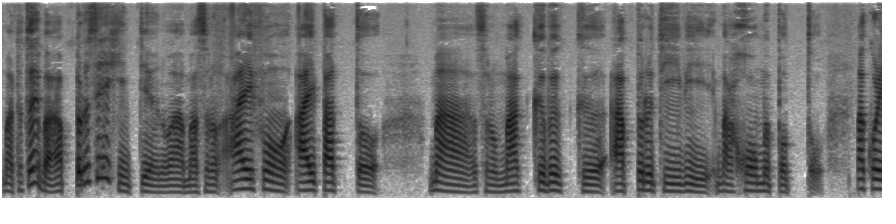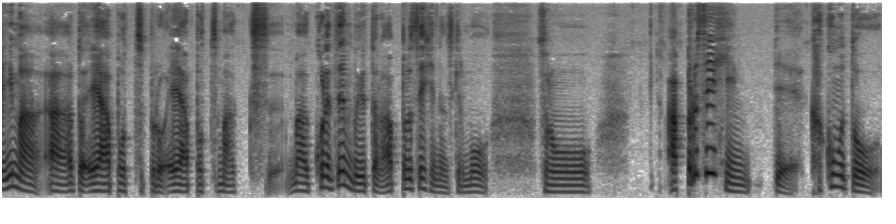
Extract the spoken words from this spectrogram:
まあ、例えば Apple 製品っていうのは、まあ、その iPhone、iPad、まあ、その MacBook、Apple TV、まあ、HomePod、まあ、これ今、ああと AirPods Pro、AirPods Max、まあ、これ全部言ったのは Apple 製品なんですけども、その、Apple 製品って囲むと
